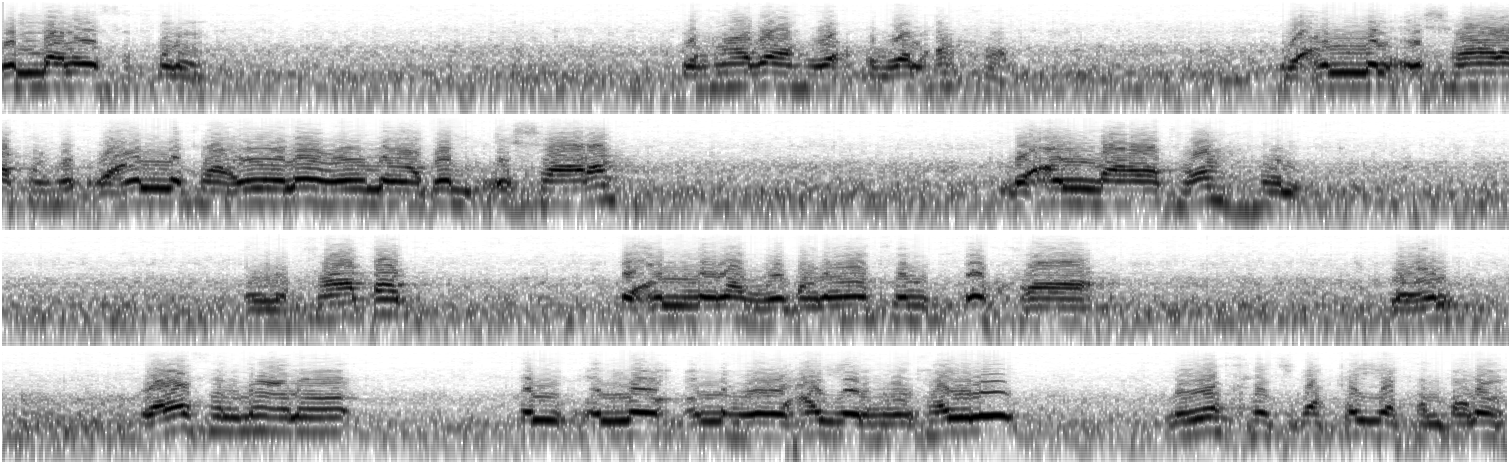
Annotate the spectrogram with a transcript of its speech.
إلا ليست بناته. وهذا هو, هو الأفضل وأن الإشارة وأن تعيينهما بالإشارة لئلا يتوهم المخاطب بأن له بنات أخرى. نعم. وليس المعنى إن إن أنه يعين هاتين ليخرج بقية البنات.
